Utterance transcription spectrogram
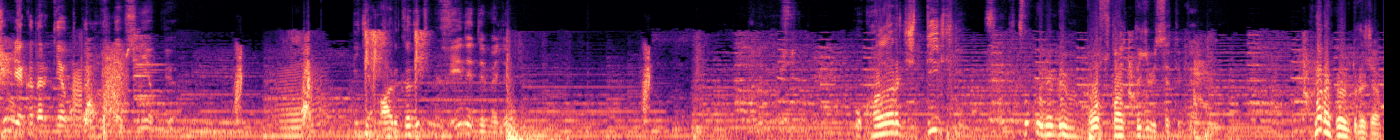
Şimdiye kadarki yaptıklarımızın hepsini yapıyor. Peki arkadaki müziğe ne demeli? O kadar ciddi ki. Sanki çok önemli bir boss fight'ta gibi hissettim kendimi. Yaparak öldüreceğim.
